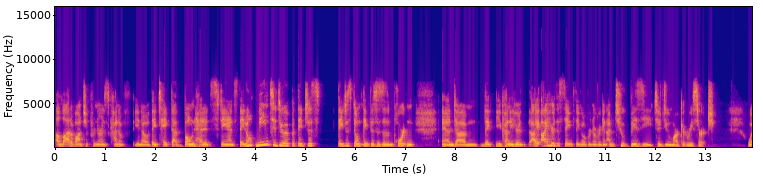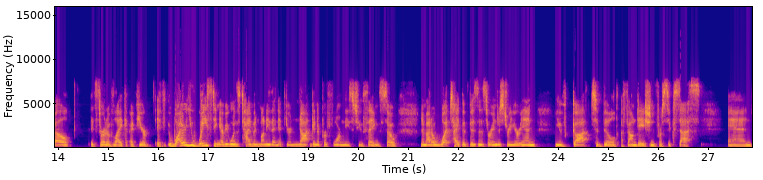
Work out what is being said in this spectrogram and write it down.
a lot of entrepreneurs kind of you know they take that boneheaded stance they don't mean to do it but they just they just don't think this is as important and um, they, you kind of hear I, I hear the same thing over and over again i'm too busy to do market research well it's sort of like if you're if why are you wasting everyone's time and money then if you're not going to perform these two things? So no matter what type of business or industry you're in you've got to build a foundation for success. And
